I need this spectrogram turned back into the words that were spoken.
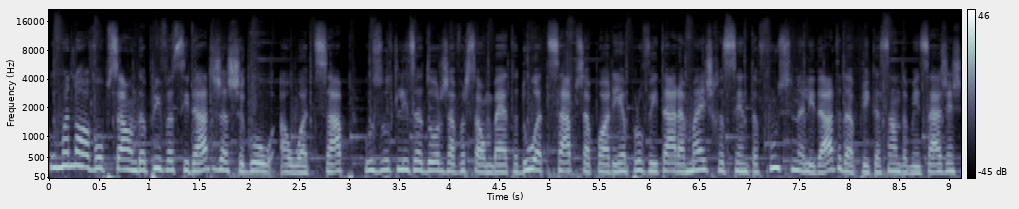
Uma nova opção da privacidade já chegou ao WhatsApp. Os utilizadores da versão beta do WhatsApp já podem aproveitar a mais recente funcionalidade da aplicação de mensagens,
